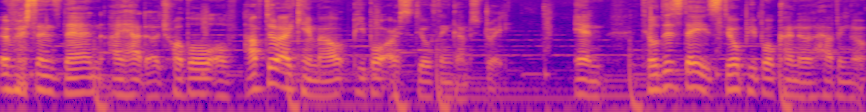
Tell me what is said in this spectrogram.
ever since then i had a trouble of after i came out people are still think i'm straight and till this day still people kind of having a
